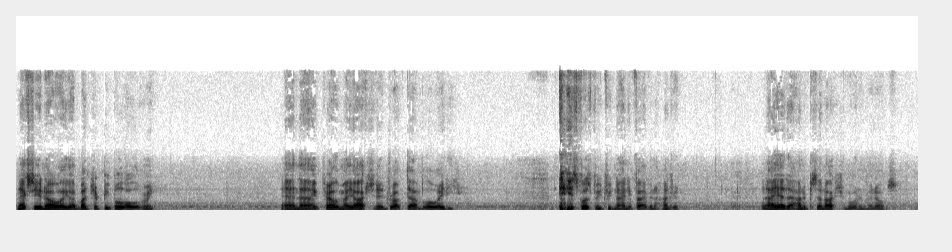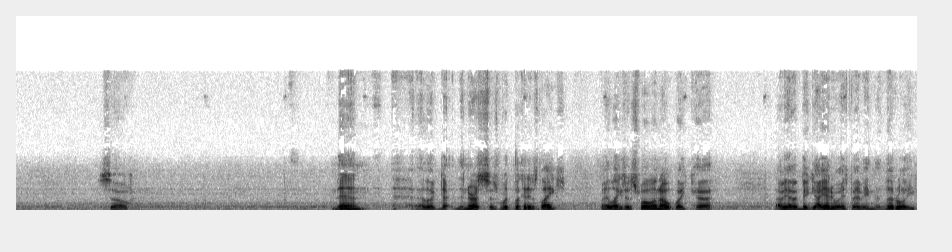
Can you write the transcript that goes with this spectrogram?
Next thing you know, I got a bunch of people all over me. And uh, apparently my oxygen had dropped down below 80. it's supposed to be between 95 and 100. And I had 100% oxygen going in my nose. So, then I looked at the nurse says, Look at his legs. My legs are swollen out like, uh, I mean, I'm a big guy anyways, but I mean, literally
